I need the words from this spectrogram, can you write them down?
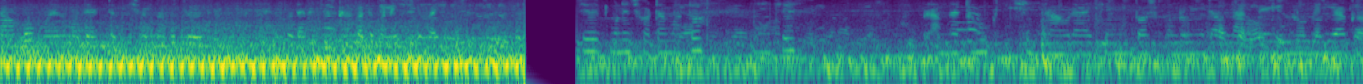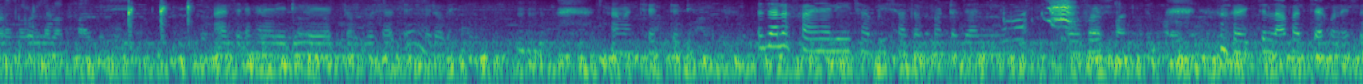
নামবো মনের মধ্যে একটা ভীষণভাবে চলছে তো দেখা যাক কতক্ষণে কী হয় যে পৌনে ছটা মতো। নিচে আমরা ঢুকছি হাওড়া আই থিঙ্ক দশ পনেরো মিনিট আর লাগবে। উলুবেরিয়া ক্রস করলাম। যেন এখানে রেডি হয়ে একদম বসে আছে, বেরোবে। আমার ছোট্টটি চলো ফাইনালি ছাব্বিশ, সাতাশ ঘণ্টা জার্নি ওভার একজন লাফাচ্ছে এখন এসে।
